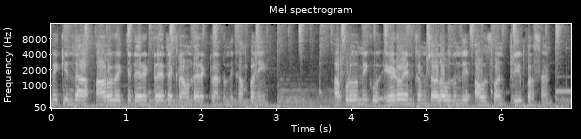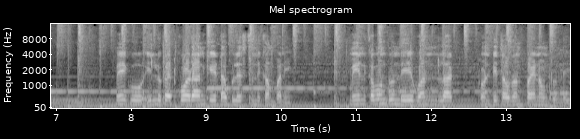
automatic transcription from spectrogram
మీ కింద ఆరో వ్యక్తి డైరెక్టర్ అయితే క్రౌన్ డైరెక్టర్ అంటుంది కంపెనీ. అప్పుడు మీకు ఏడో ఇన్కమ్ చాలా అవుతుంది హౌస్ ఫండ్ త్రీ పర్సెంట్. మీకు ఇల్లు కట్టుకోవడానికి డబ్బులు ఇస్తుంది కంపెనీ. మీ ఇన్కమ్ ఉంటుంది వన్ లాక్ ట్వంటీ థౌజండ్ పైన ఉంటుంది.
